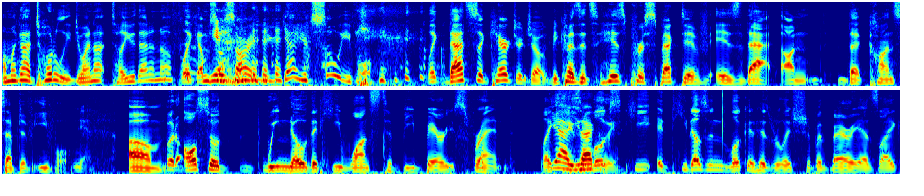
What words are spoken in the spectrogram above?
Oh my god, totally. Do I not tell you that enough? Like, I'm so Yeah. sorry. You, yeah, you're so evil. like, that's a character joke because it's his perspective is that on the concept of evil. Yeah. Um, but also we know that he wants to be Barry's friend. Like Yeah, he exactly. looks he it, he doesn't look at his relationship with Barry as like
